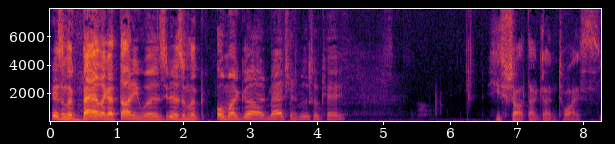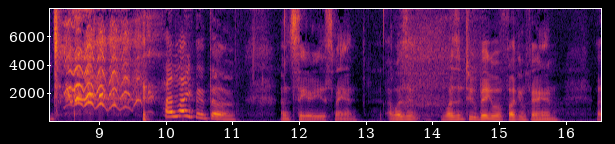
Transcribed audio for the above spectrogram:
He doesn't look bad like I thought he was. He doesn't look. Oh my god, imagine. He looks okay. He shot that gun twice. I liked it though. I'm serious, man. I wasn't wasn't too big of a fucking fan. Uh,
